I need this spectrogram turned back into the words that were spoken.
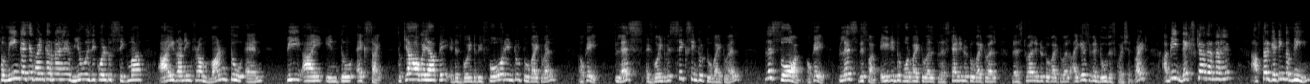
तो मीन कैसे फाइंड करना है? Mu is equal to sigma i running from one to n p i into x i तो क्या होगा यहाँ पे? It is going to be four into two by twelve okay plus it's going to be six into two by twelve plus so on okay plus this one eight into four by twelve plus ten into two by twelve plus twelve into two by twelve I guess you can do this question right अभी नेक्स्ट क्या करना है? After getting the mean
